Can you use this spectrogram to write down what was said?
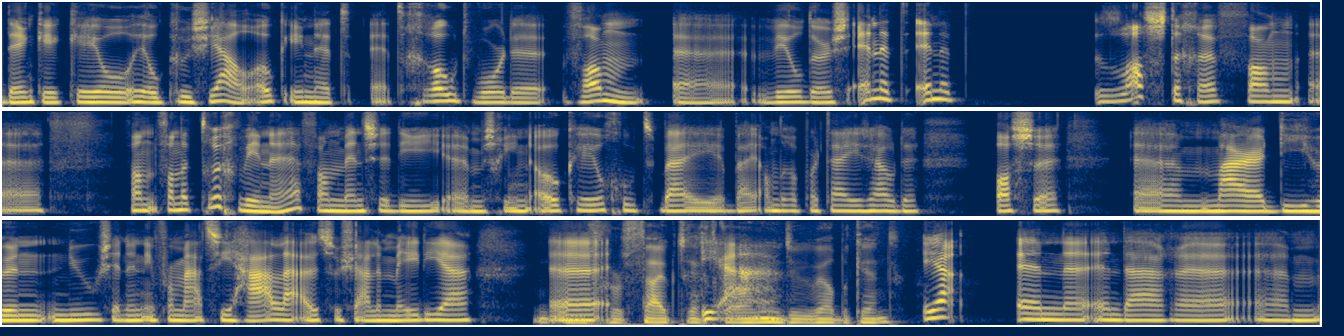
denk ik, heel, heel cruciaal. Ook in het, het groot worden van Wilders en het, en het lastige van, van, van het terugwinnen. Hè? Van mensen die misschien ook heel goed bij, bij andere partijen zouden passen. Ehm, maar die hun nieuws en hun informatie halen uit sociale media. Een soort fuik terechtkomen, ja, natuurlijk wel bekend. Ja, en, uh, en daar, uh, um,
